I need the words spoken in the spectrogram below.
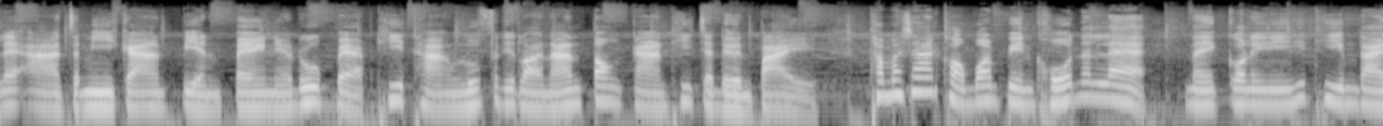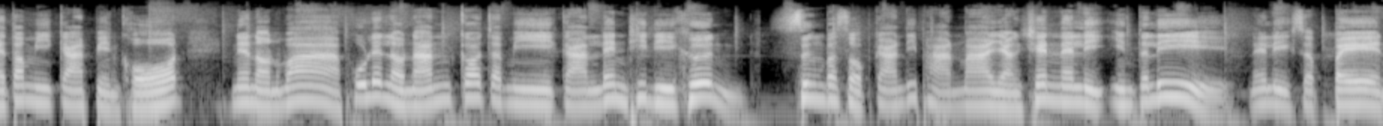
และอาจจะมีการเปลี่ยนแปลงในรูปแบบที่ทางรุดเฟริตลอยนั้นต้องการที่จะเดินไป ธรรมชาติของบอลเปลี่ยนโค้ดนั่นแหละ ในกรณีที่ทีมใดต้องมีการเปลี่ยนโค้ดแน่นอนว่าผู้เล่นเหล่านั้นก็จะมีการเล่นที่ดีขึ้น ซึ่งประสบการณ์ที่ผ่านมาอย่างเช่นในลีกอิตาลีในลีกสเปน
